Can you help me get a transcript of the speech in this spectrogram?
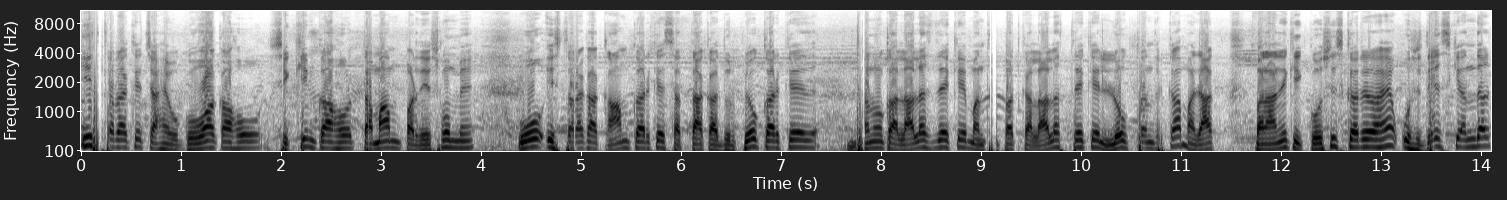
इस तरह के चाहे वो गोवा का हो, सिक्किम का हो, तमाम प्रदेशों में वो इस तरह का काम करके, सत्ता का दुरुपयोग करके धनों का लालच दे के मंत्री पद का लालच दे के लोकतंत्र का मज़ाक बनाने की कोशिश कर रहे हैं। उस देश के अंदर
